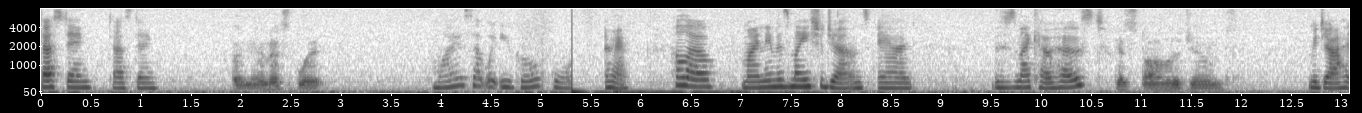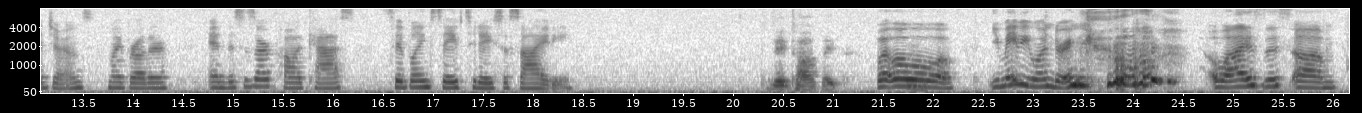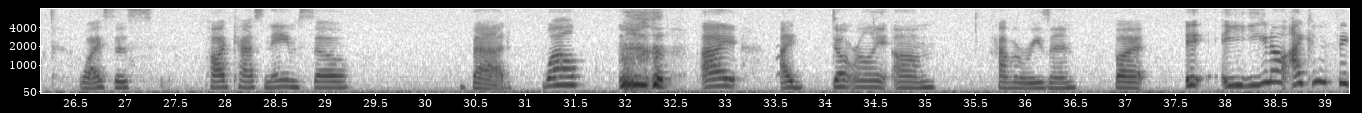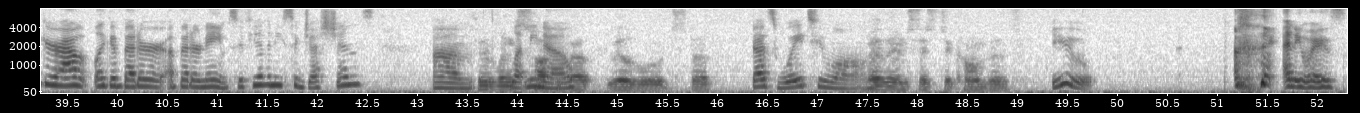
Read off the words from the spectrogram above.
Testing, testing. Banana split. Why is that what you go for? Okay. Hello, my name is Myiesha Jones, and this is my co-host, Gustavo Jones. Mujahid Jones, my brother, and this is our podcast, Siblings Save Today Society. Today topic. Whoa, whoa, whoa, whoa! You may be wondering, why is this um, why is this podcast name so bad? Well, I I don't really um have a reason, but it you know I couldn't figure out like a better a better name. So if you have any suggestions, um, Siblings Let me know. about real world stuff. that's way too long. Brother and sister convos. Ew. Anyways,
